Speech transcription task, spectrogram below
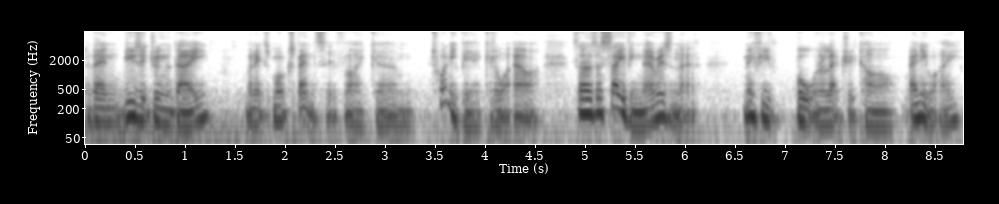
and then use it during the day when it's more expensive, like um, 20p a kilowatt hour. So there's a saving there, isn't there? And if you've bought an electric car anyway,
